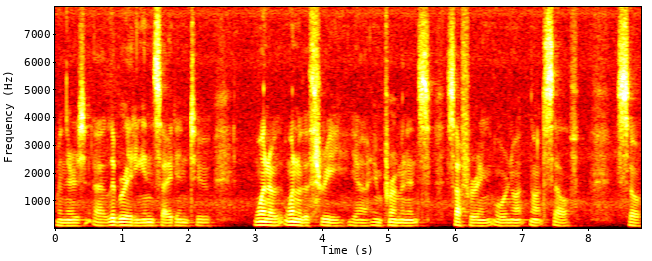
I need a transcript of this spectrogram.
when there's uh, liberating insight into one of, one of the three, yeah, impermanence, suffering, or not, not self. So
